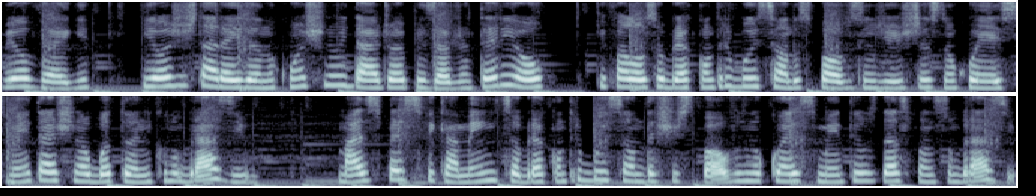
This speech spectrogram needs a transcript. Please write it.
Bioveg e hoje estarei dando continuidade ao episódio anterior que falou sobre a contribuição dos povos indígenas no conhecimento etnobotânico no Brasil, mais especificamente sobre a contribuição destes povos no conhecimento e uso das plantas no Brasil.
